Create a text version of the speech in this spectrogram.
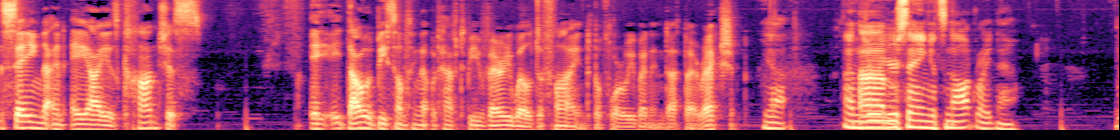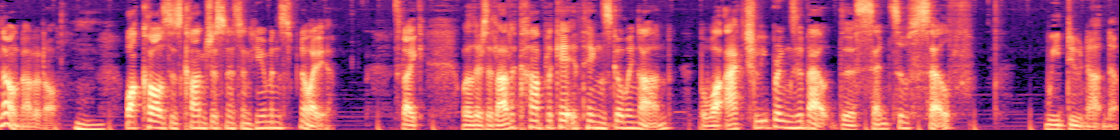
Saying that an AI is conscious, it, it, that would be something that would have to be very well defined before we went in that direction. yeah. And you're, um, you're saying it's not right now. No, not at all. Hmm. What causes consciousness in humans? No idea. It's like, well, there's a lot of complicated things going on, but what actually brings about the sense of self, we do not know.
